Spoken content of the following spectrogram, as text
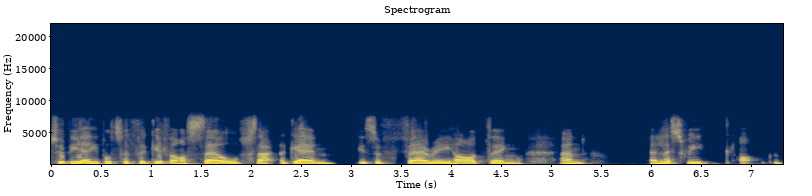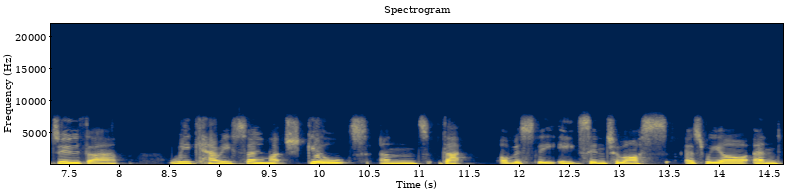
to be able to forgive ourselves that again is a very hard thing. And unless we uh, do that, we carry so much guilt, and that obviously eats into us as we are and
